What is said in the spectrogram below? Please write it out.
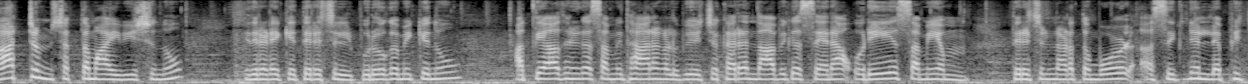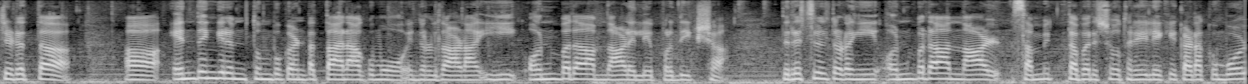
കാറ്റും ശക്തമായി വീശുന്നു. ഇതിനിടയ്ക്ക് തിരച്ചിൽ പുരോഗമിക്കുന്നു. അത്യാധുനിക സംവിധാനങ്ങൾ ഉപയോഗിച്ച് കരനാവികസേന ഒരേ സമയം തിരച്ചിൽ നടത്തുമ്പോൾ സിഗ്നൽ ലഭിച്ചെടുത്ത് എന്തെങ്കിലും തുമ്പ് കണ്ടെത്താനാകുമോ എന്നുള്ളതാണ് ഈ ഒൻപതാം നാളിലെ പ്രതീക്ഷ. തിരച്ചിൽ തുടങ്ങി ഒൻപതാം നാൾ സംയുക്ത പരിശോധനയിലേക്ക് കടക്കുമ്പോൾ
